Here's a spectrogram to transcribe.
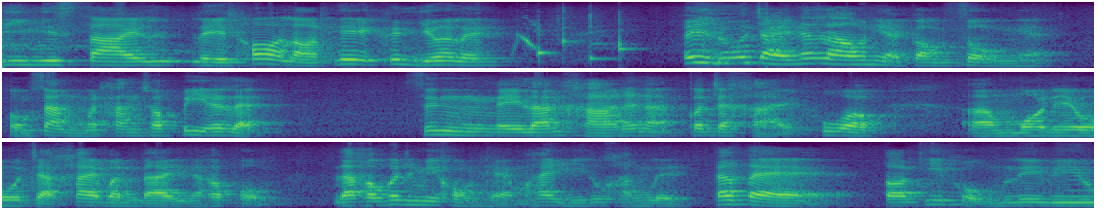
ดีมีสไตล์เลท่อหล่อเท่ขึ้นเยอะเลยเฮ้ยรู้ใจนะเราเนี่ยกล่องส่งเนี่ย ผมสั่งมาทางช้อปปีนั่นแหละ ซึ่งในร้านค้านั่นน่ะ ก็จะขายพวกเอ่อโมเดลจากค่ายบันไดนะครับผม แล้วเขาก็จะมีของแถมมาให้อย่างนี้ทุกครั้งเลย ตั้งแต่ ตอนที่ผมรีวิว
